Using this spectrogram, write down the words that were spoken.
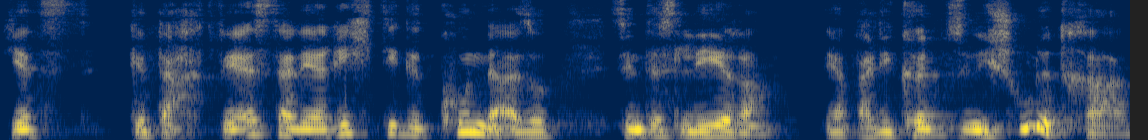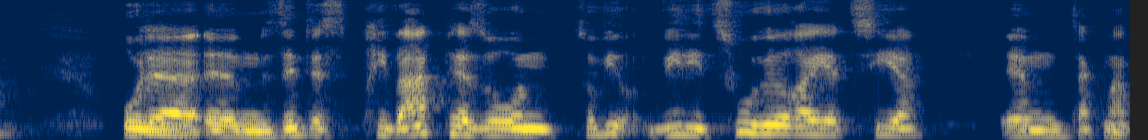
jetzt gedacht? Wer ist da der richtige Kunde? Also sind es Lehrer? Ja, weil die könnten sie in die Schule tragen. Oder mhm. ähm, sind es Privatpersonen, so wie, wie die Zuhörer jetzt hier? Ähm, sag mal,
